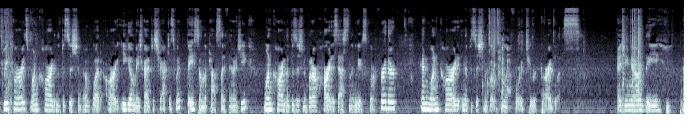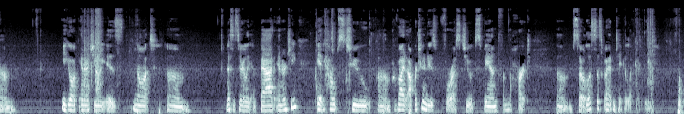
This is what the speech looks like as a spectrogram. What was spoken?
three cards, one card in the position of what our ego may try to distract us with based on the past life energy, one card in the position of what our heart is asking that we explore further, and one card in the position of what we can look forward to regardless. As you know, the um, egoic energy is not um, necessarily a bad energy. It helps to um, provide opportunities for us to expand from the heart. Um, so let's just go ahead and take a look at the.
